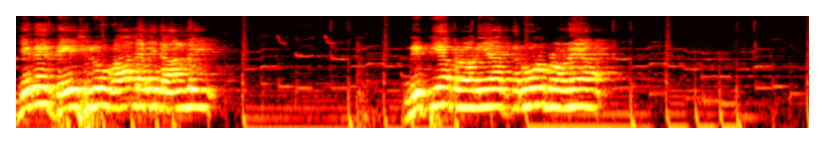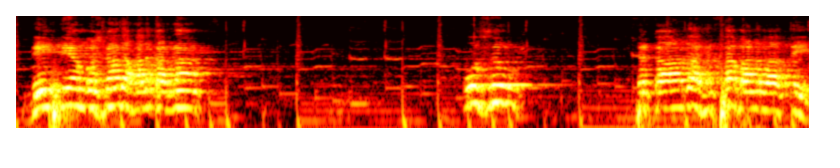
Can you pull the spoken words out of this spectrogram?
ਜਿਹਨੇ ਦੇਸ਼ ਨੂੰ ਰਾਹ ਲੈ ਕੇ ਜਾਣ ਲਈ ਨੀਤੀਆਂ ਬਣਾਉਣੀਆਂ, ਕਾਨੂੰਨ ਬਣਾਉਣੇ ਆ, ਦੇਸ਼ ਦੀਆਂ ਮੁਸ਼ਕਲਾਂ ਦਾ ਹੱਲ ਕਰਨਾ, ਉਸ ਸਰਕਾਰ ਦਾ ਹਿੱਸਾ ਬਣਨ ਵਾਸਤੇ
